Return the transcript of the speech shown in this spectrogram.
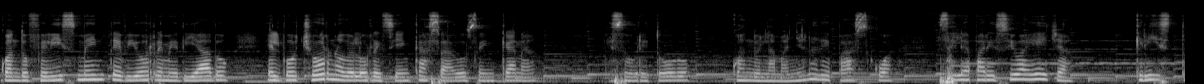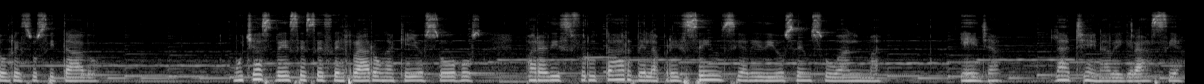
cuando felizmente vio remediado el bochorno de los recién casados en Cana y sobre todo cuando en la mañana de Pascua se le apareció a ella Cristo resucitado. Muchas veces se cerraron aquellos ojos para disfrutar de la presencia de Dios en su alma, ella la llena de gracia.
